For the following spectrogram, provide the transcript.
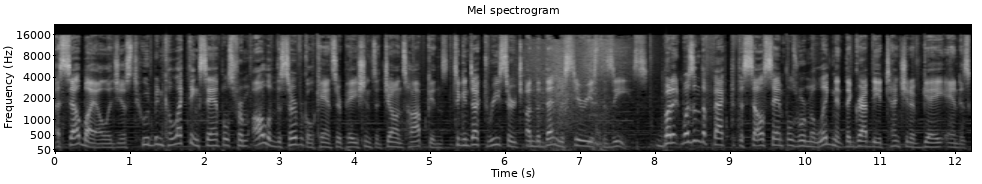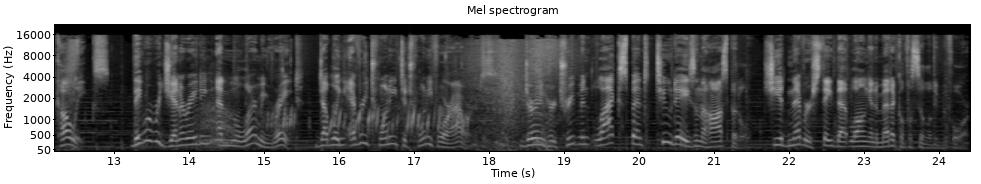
a cell biologist who had been collecting samples from all of the cervical cancer patients at Johns Hopkins to conduct research on the then mysterious disease. But it wasn't the fact that the cell samples were malignant that grabbed the attention of Gey and his colleagues. They were regenerating at an alarming rate, doubling every 20 to 24 hours. During her treatment, Lacks spent two days in the hospital. She had never stayed that long in a medical facility before.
